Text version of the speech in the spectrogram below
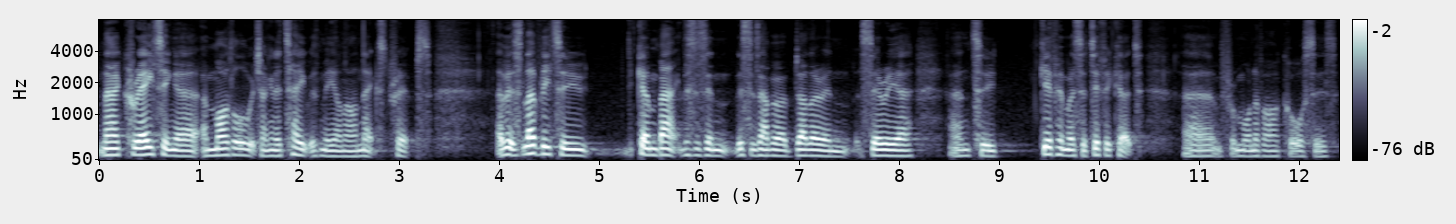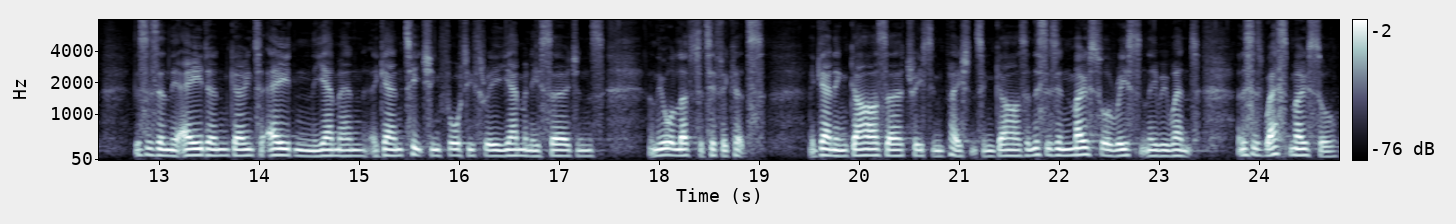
now creating a, a model which I'm going to take with me on our next trips. It's lovely to come back. This is, in, this is Abu Abdullah in Syria, and to give him a certificate um, from one of our courses. This is in the Aden, going to Aden, Yemen, again teaching 43 Yemeni surgeons, and they all love certificates. Again in Gaza, treating patients in Gaza. And this is in Mosul recently. We went, and this is West Mosul,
